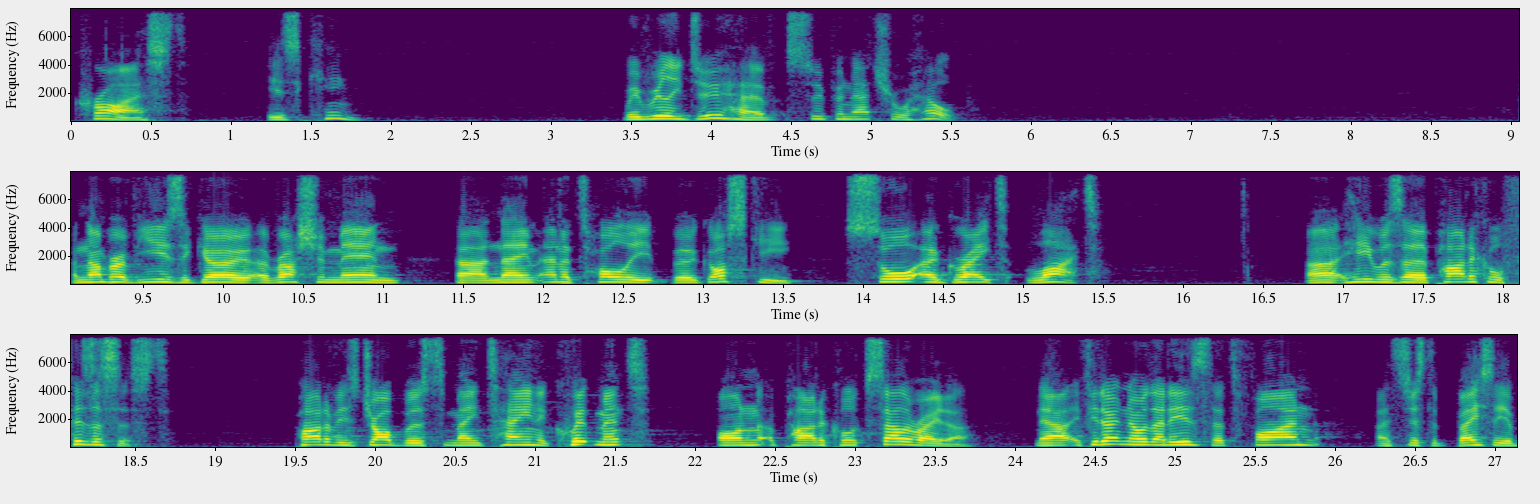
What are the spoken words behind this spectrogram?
Christ is King. We really do have supernatural help. A number of years ago, a Russian man uh, named Anatoly Bugorski saw a great light. Uh, he was a particle physicist. Part of his job was to maintain equipment on a particle accelerator. Now, if you don't know what that is, that's fine. It's just a, basically a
